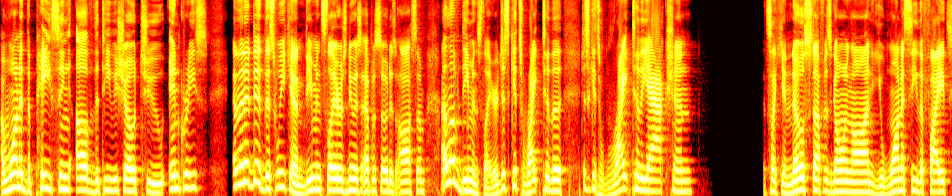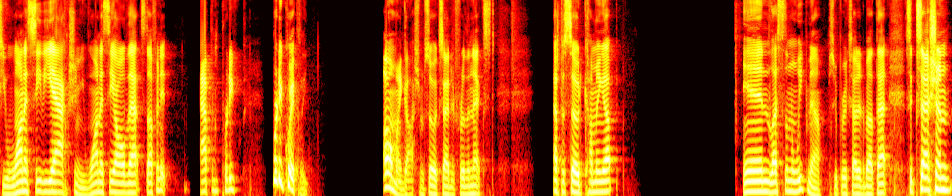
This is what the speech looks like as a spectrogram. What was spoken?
I wanted the pacing of the TV show to increase. And then it did this weekend. Demon Slayer's newest episode is awesome. I love Demon Slayer. It just gets right to the just gets right to the action. It's like you know stuff is going on. You want to see the fights, you want to see the action, you want to see all that stuff and it happened pretty pretty quickly. Oh my gosh, I'm so excited for the next episode coming up in less than a week now. Super excited about that. Succession,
